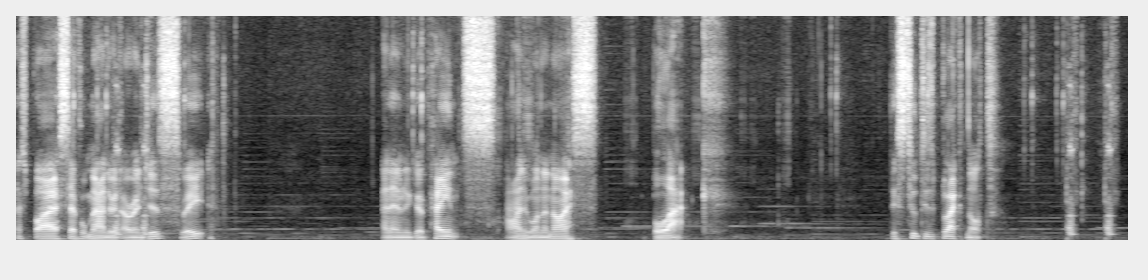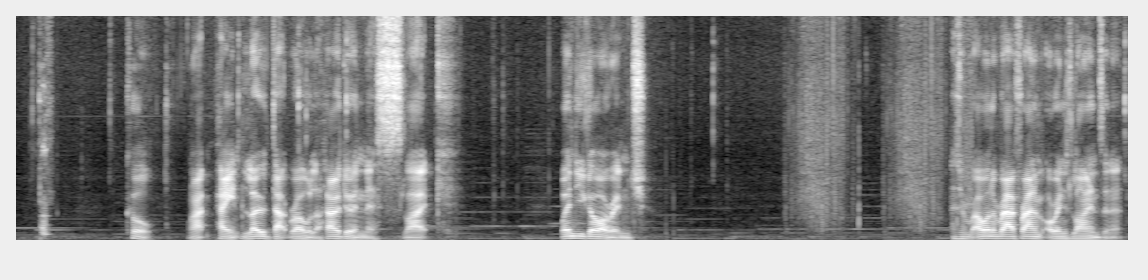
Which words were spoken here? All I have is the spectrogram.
Let's buy several mandarin oranges. Sweet. And then we go paints. I want a nice black. This suit is black not. Cool. Alright, paint. Load that roller. How are we doing this? Like, when do you go orange? I want to have random orange lines in it.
